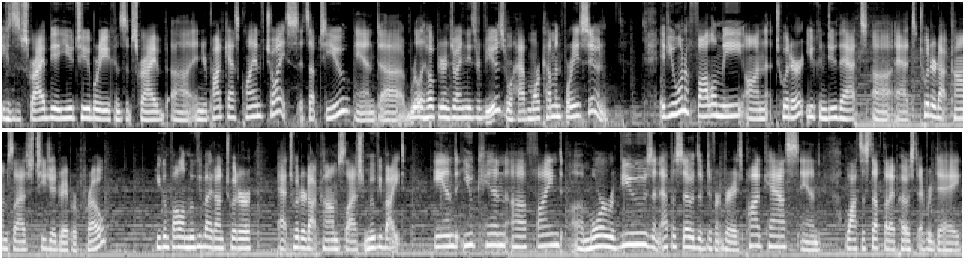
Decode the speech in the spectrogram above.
you can subscribe via YouTube or you can subscribe uh, in your podcast client of choice. It's up to you. And uh, really hope you're enjoying these reviews. We'll have more coming for you soon. If you want to follow me on Twitter, you can do that uh, at twitter.com slash tjdraperpro. You can follow MovieBite on Twitter at twitter.com slash moviebite. And you can uh, find uh, more reviews and episodes of different various podcasts and lots of stuff that I post every day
